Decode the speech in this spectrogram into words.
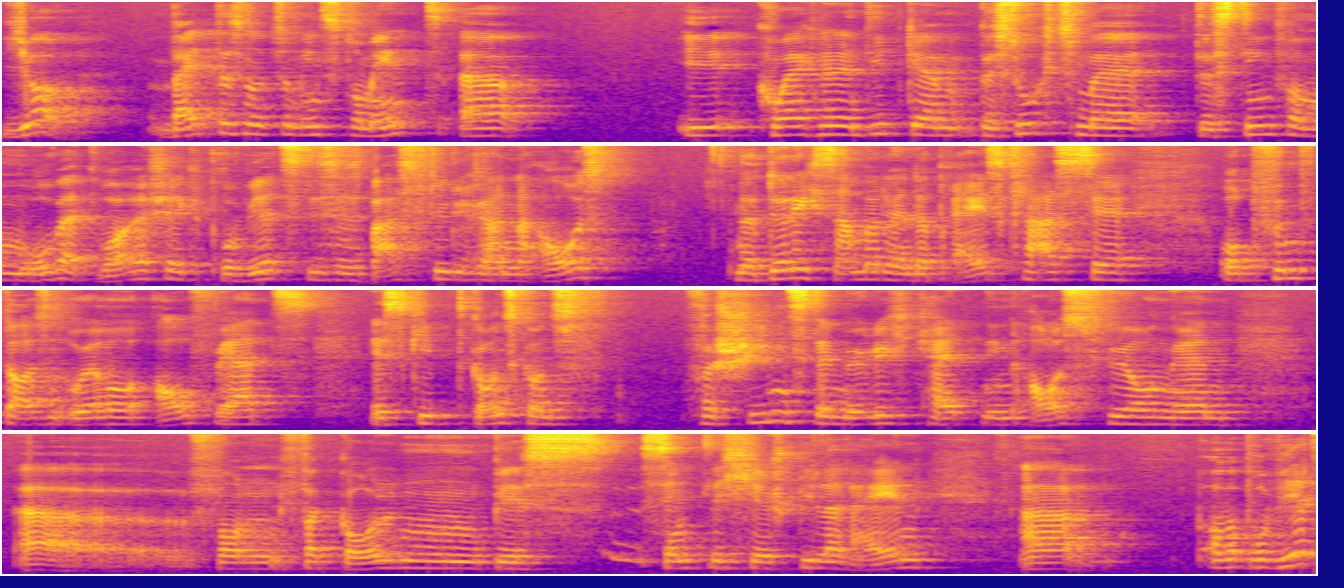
ja weiters noch zum Instrument. Äh, ich kann euch nur den Tipp geben, besucht mal das Team von Robert Waraschek, probiert dieses Bassflügel aus. Natürlich sind wir da in der Preisklasse ab 5000 Euro aufwärts. Es gibt ganz, ganz verschiedenste Möglichkeiten in Ausführungen äh, von Vergolden bis sämtliche Spielereien. Äh, aber probiert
